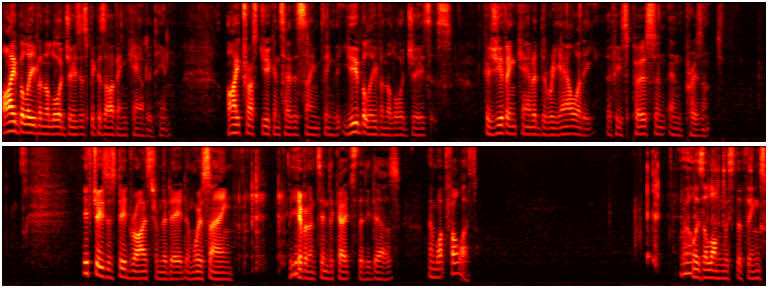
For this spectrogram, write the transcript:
I believe in the Lord Jesus because I've encountered him. I trust you can say the same thing that you believe in the Lord Jesus because you've encountered the reality of his person and present. If Jesus did rise from the dead, and we're saying the evidence indicates that he does, then what follows? Well, there's a long list of things.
